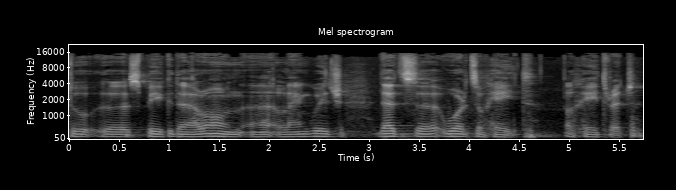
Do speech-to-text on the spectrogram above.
to uh, speak their own uh, language, that's uh, words of hate, of hatred,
